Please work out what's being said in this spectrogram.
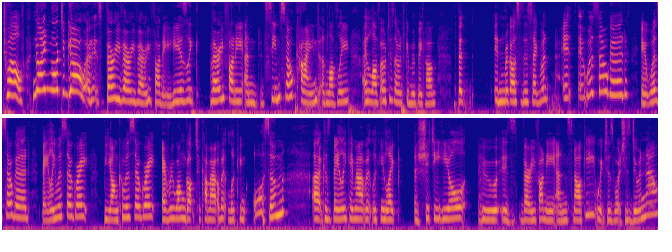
12, nine more to go, and it's very, very, very funny. He is like very funny and seems so kind and lovely. I love Otis. I want to give him a big hug. But in regards to this segment, it it was so good. It was so good. Bayley was so great. Bianca was so great. Everyone got to come out of it looking awesome. Because Bayley came out of it looking like a shitty heel who is very funny and snarky, which is what she's doing now.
